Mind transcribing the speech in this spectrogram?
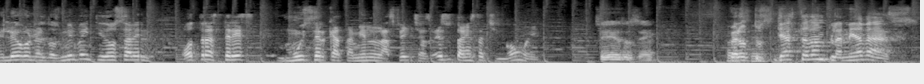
Y luego en el 2022 salen otras tres muy cerca también en las fechas. Eso también está chingón, güey. Sí, eso sí. Pero pues ya estaban planeadas.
